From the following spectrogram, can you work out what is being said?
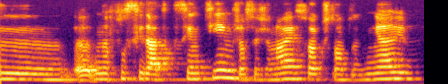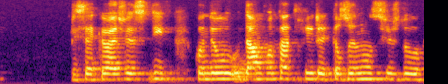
na felicidade que sentimos, ou seja, não é só a questão do dinheiro, por isso é que eu às vezes digo, quando eu dá-me vontade de rir aqueles anúncios do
